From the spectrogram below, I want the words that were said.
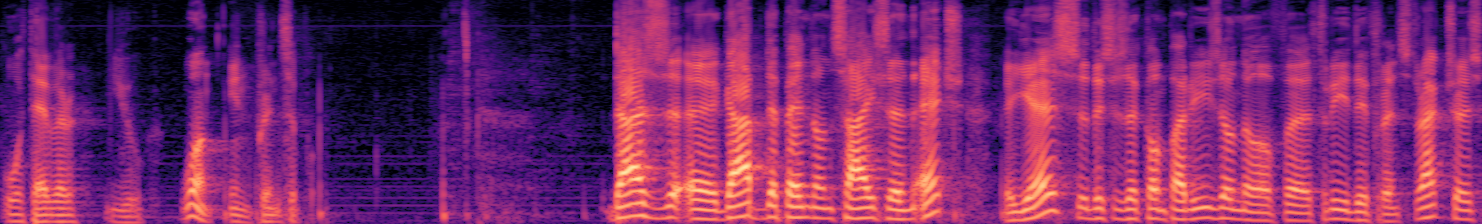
whatever you want in principle. Does a gap depend on size and edge? Yes, this is a comparison of uh, three different structures.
